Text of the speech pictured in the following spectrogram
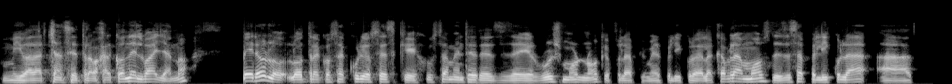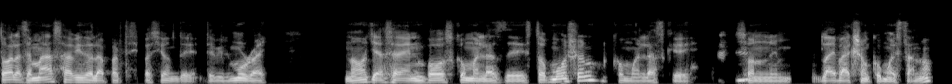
me iba a dar chance de trabajar con él, vaya, ¿no? Pero lo, otra cosa curiosa es que justamente desde Rushmore, ¿no? Que fue la primera película de la que hablamos, desde esa película a todas las demás ha habido la participación de, Bill Murray, ¿no? Ya sea en voz como en las de stop motion, como en las que son en live action como esta, ¿no?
